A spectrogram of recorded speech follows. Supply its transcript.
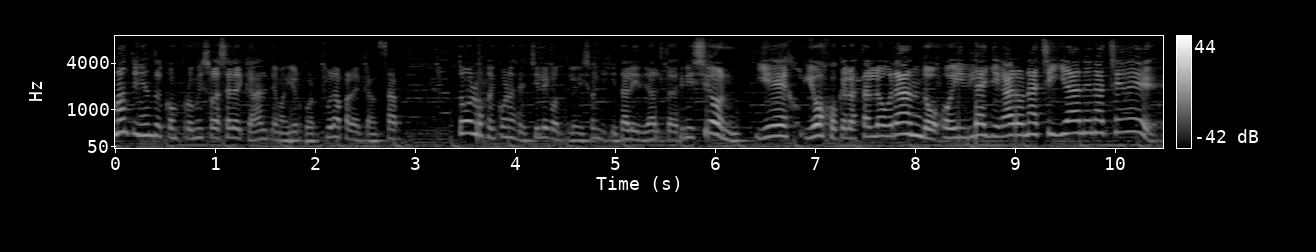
manteniendo el compromiso de ser el canal de mayor cobertura para alcanzar todos los rincones de Chile con televisión digital y de alta definición. Y, ej- y ojo que lo están logrando, hoy día llegaron a Chillán en HD.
